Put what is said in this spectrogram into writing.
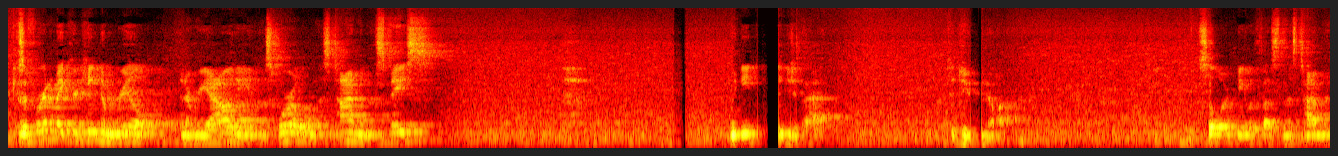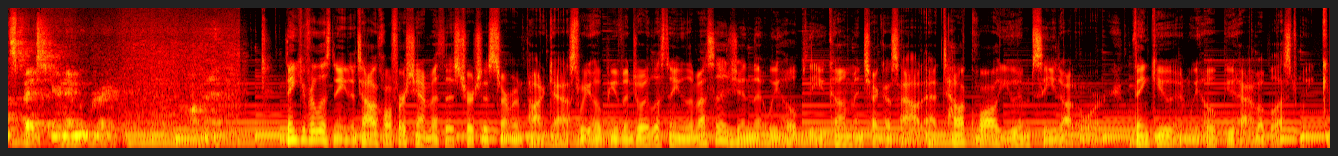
Because if we're going to make your kingdom real and a reality in this world, in this time, in this space, we need to do that, to do no harm. So, Lord, be with us in this time and space. In your name we pray. Amen. Thank you for listening to Tahlequah First United Methodist Church's Sermon Podcast. We hope you've enjoyed listening to the message and that we hope that you come and check us out at tahlequahumc.org. Thank you, and we hope you have a blessed week.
